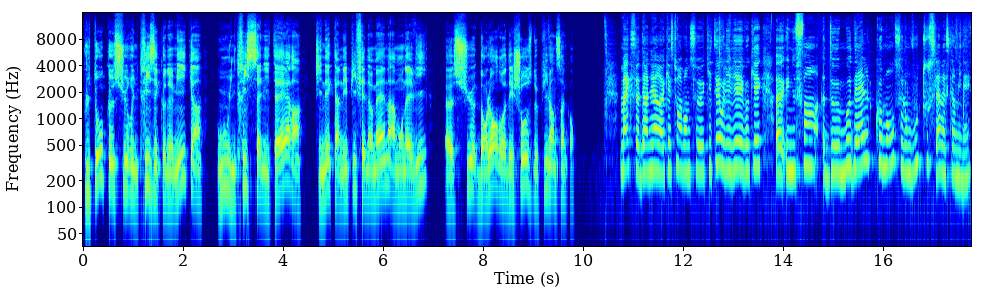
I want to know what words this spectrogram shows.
plutôt que sur une crise économique ou une crise sanitaire qui n'est qu'un épiphénomène, à mon avis, euh, dans l'ordre des choses depuis 25 ans. Max, dernière question avant de se quitter. Olivier évoquait euh, une fin de modèle. Comment, selon vous, tout cela va se terminer?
